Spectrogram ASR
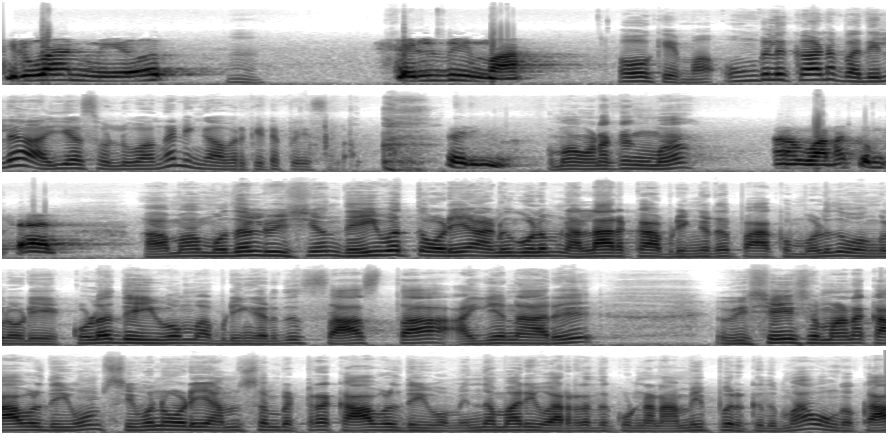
திருவான்மியூர் செல்விமா ஓகேம்மா. உங்களுக்கான பதில ஐயா சொல்லுவாங்க. நீங்க அவர்கிட்ட பேசலாம். சரிங்க. அம்மா வணக்கங்கம்மா. வணக்கம் சார். ஆமாம் முதல் விஷயம் தெய்வத்தோடைய அனுகூலம் நல்லா இருக்கா அப்படிங்கிறத பார்க்கும்பொழுது உங்களுடைய குலதெய்வம் அப்படிங்கிறது சாஸ்தா ஐயனார் விசேஷமான காவல் தெய்வம் சிவனுடைய அம்சம் பெற்ற காவல் தெய்வம். இந்த மாதிரி வர்றதுக்கு உண்டான அமைப்பு இருக்குதுமா? உங்கள் கா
